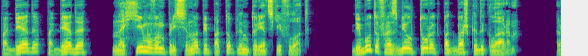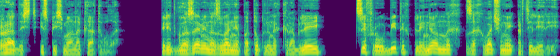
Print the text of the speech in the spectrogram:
«Победа! Победа! На Химовом при Синопе потоплен турецкий флот. Бебутов разбил турок под Башкадекларом. Радость из письма накатывала. Перед глазами названия потопленных кораблей, цифры убитых, плененных, захваченной артиллерии.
